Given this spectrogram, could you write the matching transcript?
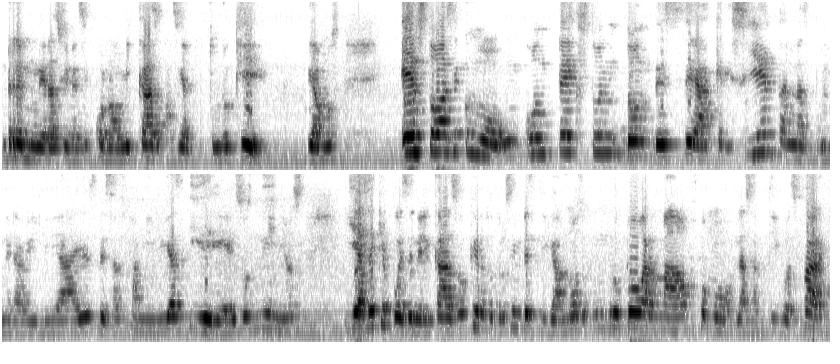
remuneraciones económicas hacia el futuro que, digamos, esto hace como un contexto en donde se acrecientan las vulnerabilidades de esas familias y de esos niños y hace que pues en el caso que nosotros investigamos un grupo armado como las antiguas FARC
